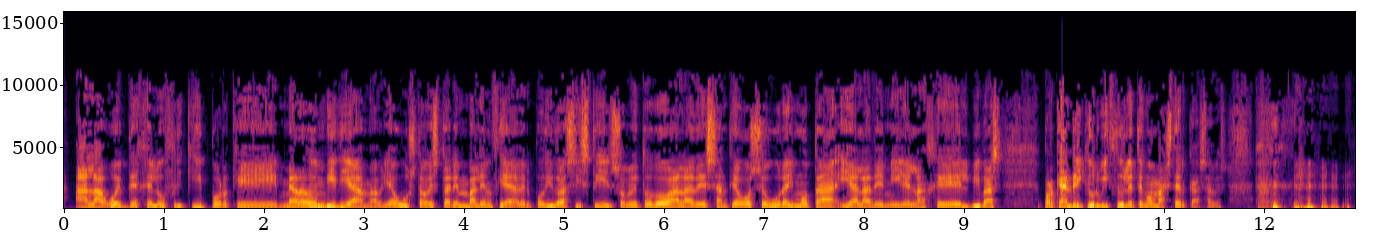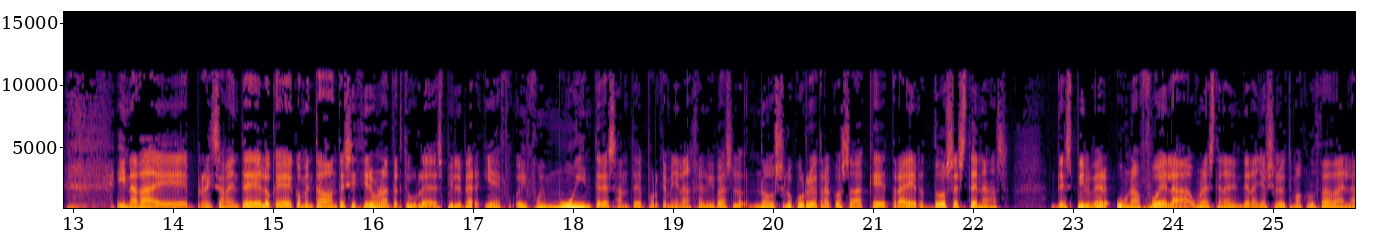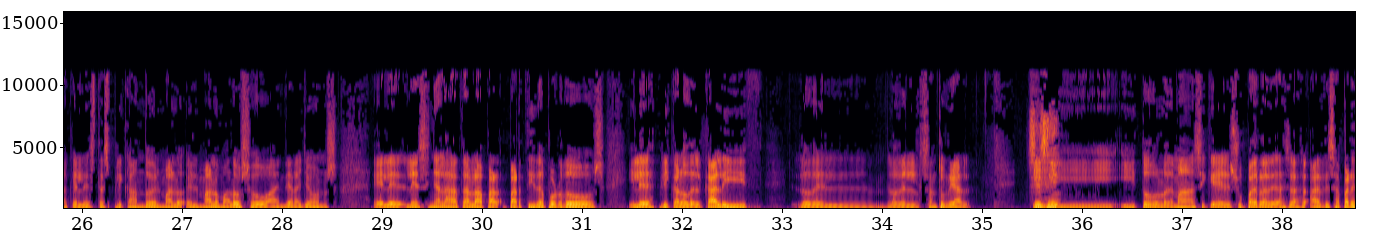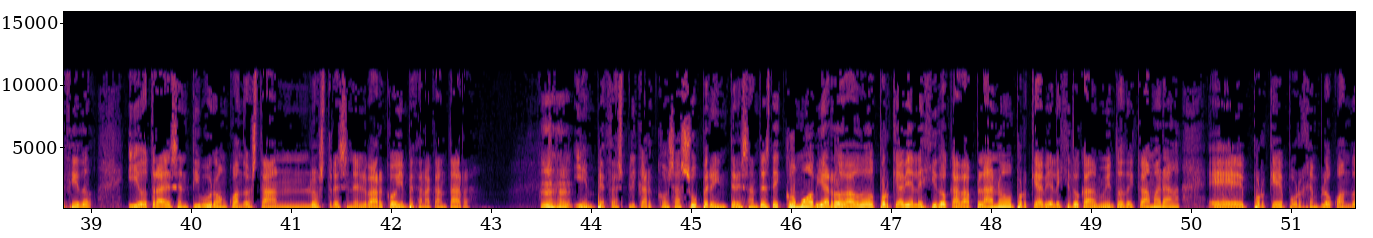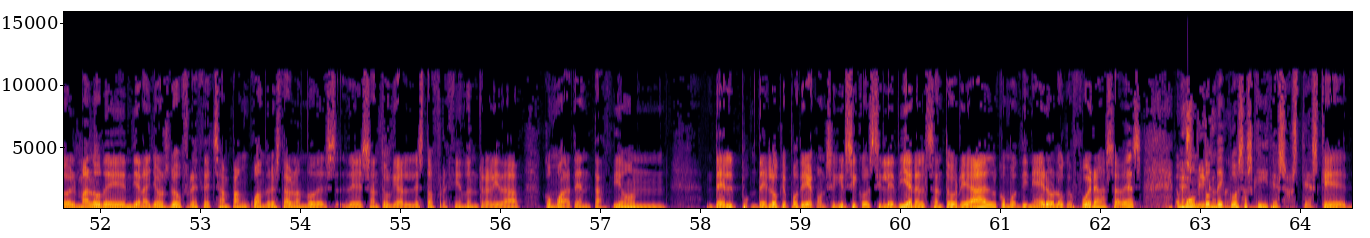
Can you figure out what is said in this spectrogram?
a la web de Hello Freaky porque me ha dado envidia, me habría gustado estar en Valencia y haber podido asistir, sobre todo a la de Santiago Segura y Mota y a la de Miguel Ángel Vivas, porque a Enrique Urbizu le tengo más cerca, ¿sabes? y nada, eh, precisamente lo que he comentado antes, hicieron una tertulia de Spielberg y, fue muy interesante porque Miguel Ángel Vivas no se le ocurrió otra cosa que traer dos escenas de Spielberg. Una fue la, una escena de Indiana Jones y la última cruzada en la que le está explicando el malo, el malo maloso a Indiana Jones, eh, le, le enseña la tabla partida por dos y le explica lo del cáliz, lo del, lo del Santo Grial. Sí, y, sí. y, todo lo demás, y que su padre ha, desaparecido. Y otra es en Tiburón cuando están los tres en el barco y empiezan a cantar. Y empezó a explicar cosas súper interesantes de cómo había rodado, por qué había elegido cada plano, por qué había elegido cada movimiento de cámara, eh, por qué, por ejemplo, cuando el malo de Indiana Jones le ofrece champán cuando le está hablando del, Santo Grial, le está ofreciendo en realidad como la tentación del, de lo que podría conseguir si, si, le diera el Santo Grial, como dinero o lo que fuera, ¿sabes? Un montón de cosas que dices, hostia, es que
